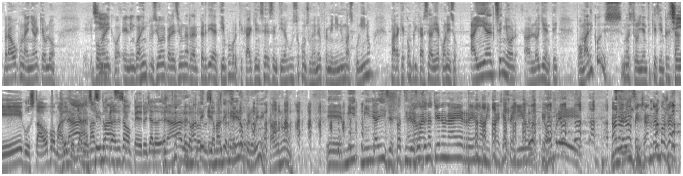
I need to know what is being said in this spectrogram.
bravo con la señora que habló. Eh, Sí. Pomarico, el lenguaje inclusivo me parece una real pérdida de tiempo porque cada quien se debe sentir a gusto con su género femenino y masculino. ¿Para qué complicarse la vida con eso? Ahí al señor, al oyente, Pomárico es nuestro oyente que siempre está. Sí, Gustavo Pomárico. Claro, ya, es además, que es no, más- gracias a don Pedro ya lo Claro, es lo más de, es más de perfecto. género, pero viene, cada uno. Eh, Mi- Milia dice, es Pero fastidioso. mal ser- no tiene una R en la mitad de ese apellido. porque- No, hombre. No, no, no, dice- pensando en voz alta.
